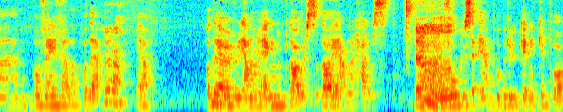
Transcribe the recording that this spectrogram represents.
eh, og veileder på det. Ja. Ja. Og det er jo gjennom egenoppdagelse. Da er gjerne helst. Mm. Fokuset er på brukeren, ikke på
